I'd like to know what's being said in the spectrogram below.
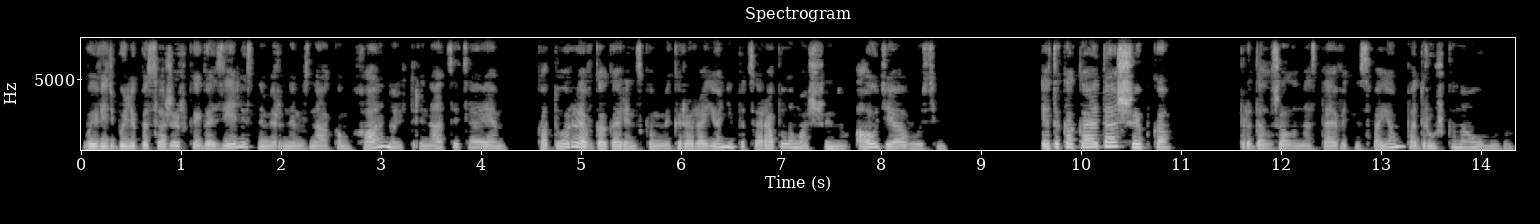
вы ведь были пассажиркой «Газели» с номерным знаком Х-013АМ, которая в Гагаринском микрорайоне поцарапала машину Audi A8. «Это какая-то ошибка», продолжала настаивать на своем подружка Наумова.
